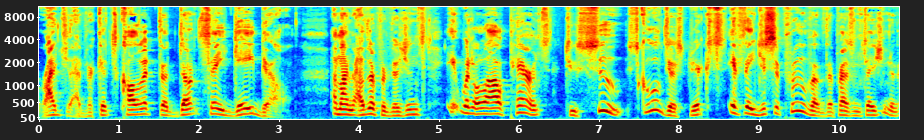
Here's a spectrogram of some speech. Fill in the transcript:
Rights advocates call it the Don't Say Gay bill. Among other provisions, it would allow parents to sue school districts if they disapprove of the presentation of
